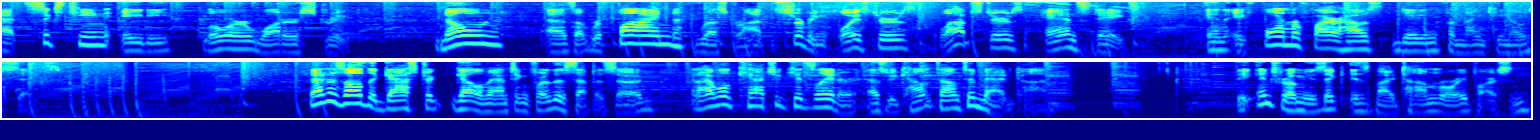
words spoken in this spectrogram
at 1680 Lower Water Street. Known as a refined restaurant serving oysters, lobsters, and steaks in a former firehouse dating from 1906. That is all the gastric gallivanting for this episode, and I will catch you kids later as we count down to MadCon. The intro music is by Tom Rory Parson,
